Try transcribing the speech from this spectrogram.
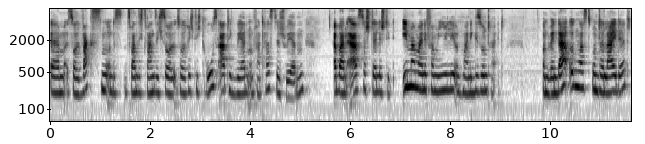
ähm, soll wachsen und es 2020 soll, soll richtig großartig werden und fantastisch werden. Aber an erster Stelle steht immer meine Familie und meine Gesundheit. Und wenn da irgendwas drunter leidet,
